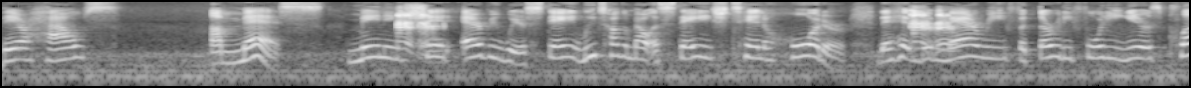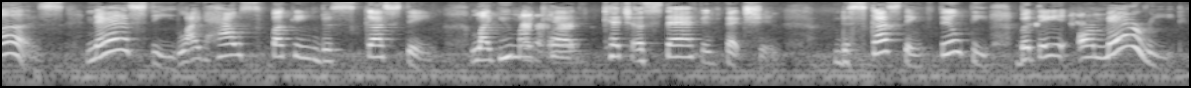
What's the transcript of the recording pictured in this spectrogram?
their house a mess meaning shit everywhere. Stage we talking about a stage 10 hoarder that had been married for 30 40 years plus. Nasty. Like house fucking disgusting. Like you might catch catch a staph infection. Disgusting, filthy, but they are married.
